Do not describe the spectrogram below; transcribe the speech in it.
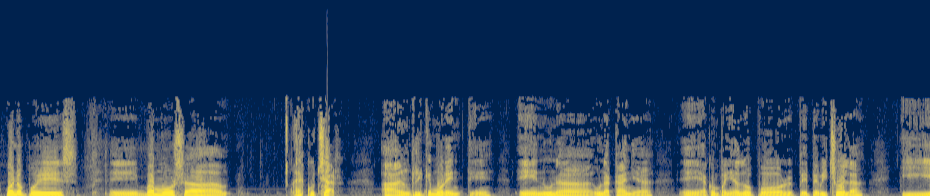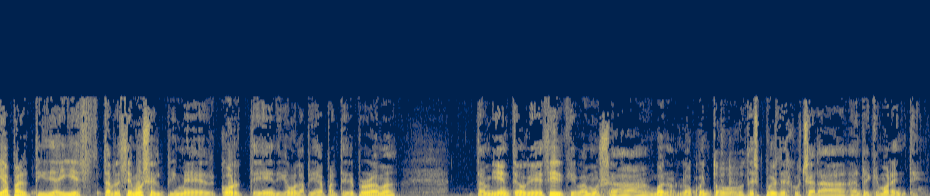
Bueno, pues eh, vamos a, a, escuchar a Enrique Morente en una, una caña eh, acompañado por Pepe Bichuela y a partir de ahí establecemos el primer corte, digamos la primera parte del programa. También tengo que decir que vamos a, bueno, lo cuento después de escuchar a Enrique Morente.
